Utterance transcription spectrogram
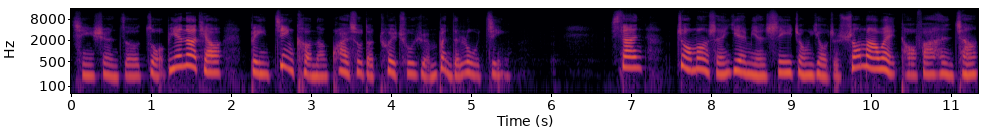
请选择左边那条，并尽可能快速地退出原本的路径。三，做梦神夜眠是一种有着双马尾、头发很长、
